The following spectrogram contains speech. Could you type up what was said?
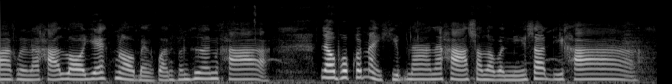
มากๆเลยนะคะ รอแยกหน่อแบ่งปันเพื่อนๆค่ะ แล้วพบกันใหม่คลิปหน้านะคะสำหรับวันนี้สวัสดีค่ะ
